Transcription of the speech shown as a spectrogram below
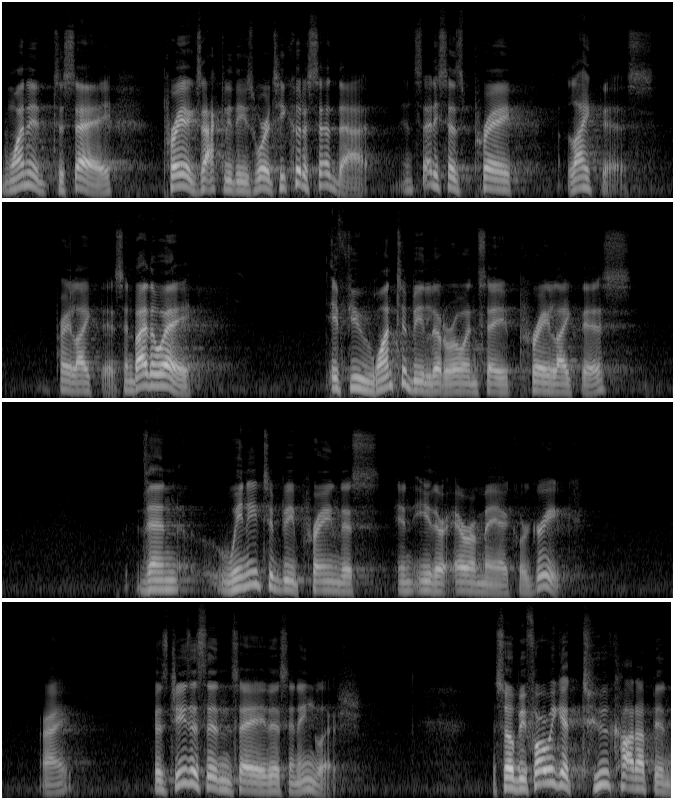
wanted to say, Pray exactly these words, he could have said that. Instead, he says, Pray like this. Pray like this. And by the way, if you want to be literal and say, pray like this, then we need to be praying this in either Aramaic or Greek, right? Because Jesus didn't say this in English. So before we get too caught up in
